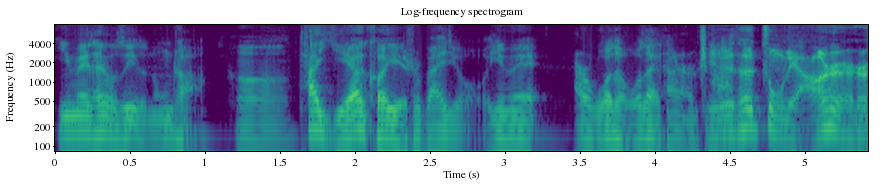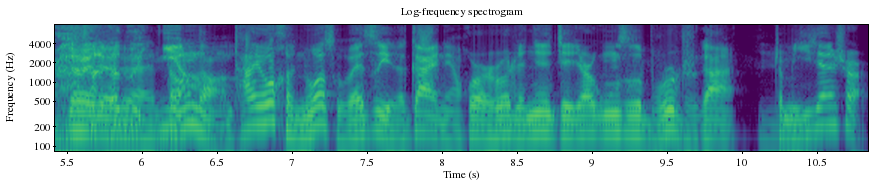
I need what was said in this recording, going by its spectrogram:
因为它有自己的农场，嗯，它也可以是白酒，因为二锅头在他那儿产。因为他种粮食是吧？对对对 等等，他有很多所谓自己的概念，或者说人家这家公司不是只干嗯这么一件事儿。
